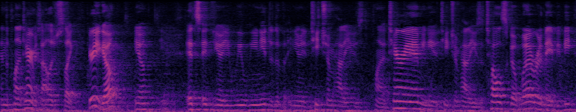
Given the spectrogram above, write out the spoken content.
in the planetarium. It's not just like, here you go, you know, it's, it, you know, you, you need to, you need to teach them how to use the planetarium, you need to teach them how to use a telescope, whatever it may be.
